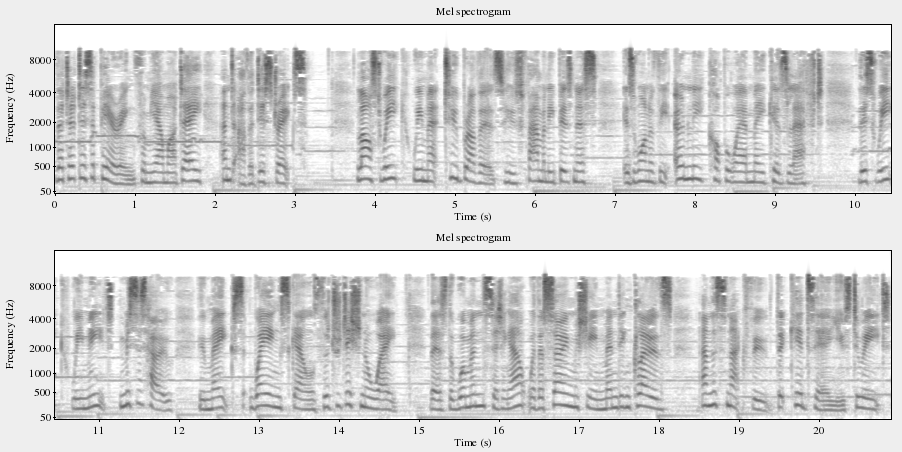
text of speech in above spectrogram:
that are disappearing from Yau Ma Tei and other districts. Last week, we met two brothers whose family business is one of the only copperware makers left. This week, we meet Mrs. Ho, who makes weighing scales the traditional way. There's the woman sitting out with a sewing machine mending clothes and the snack food that kids here used to eat.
